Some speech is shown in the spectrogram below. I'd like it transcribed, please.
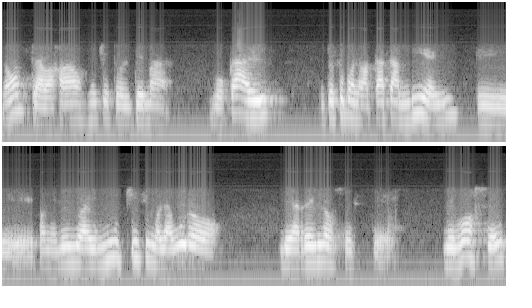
no trabajábamos mucho todo el tema vocal. Entonces bueno acá también eh, con el indio hay muchísimo laburo de arreglos este de voces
